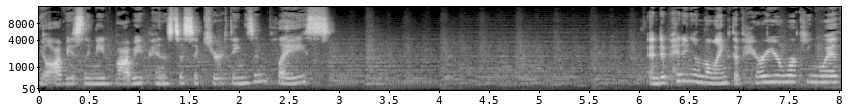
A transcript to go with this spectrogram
You'll obviously need bobby pins to secure things in place. And depending on the length of hair you're working with,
